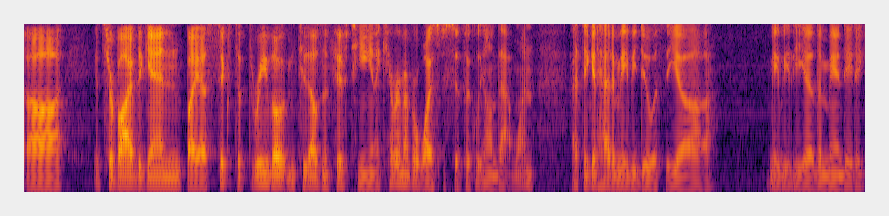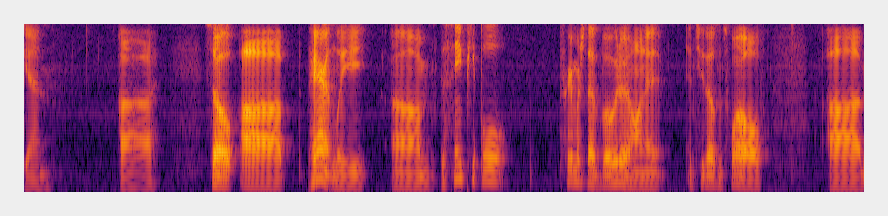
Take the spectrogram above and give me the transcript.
Uh, it survived again by a six to three vote in 2015. I can't remember why specifically on that one. I think it had to maybe do with the uh, maybe the uh, the mandate again. Uh, so uh, apparently, um, the same people, pretty much that voted on it in 2012, uh,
